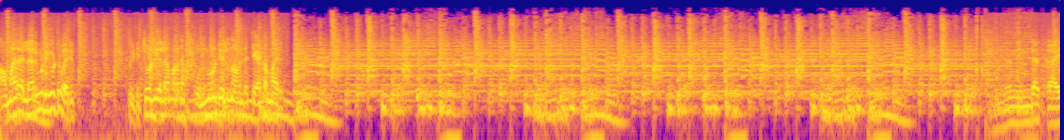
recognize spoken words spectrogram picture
അവന്മാരെല്ലാരും കൂടി ഇങ്ങോട്ട് വരും. പിടിച്ചോണ്ടി എല്ലാം പറഞ്ഞ കൊന്നുകൊണ്ടിരുന്നു അവന്റെ ചേട്ടന്മാര്. ഇന്ന് നിന്റെ കൈ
